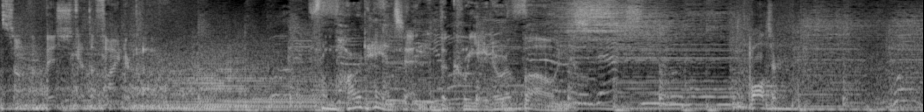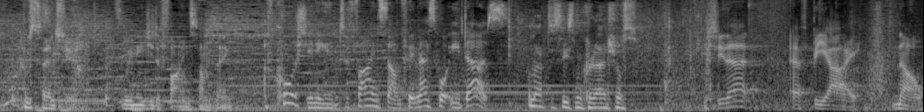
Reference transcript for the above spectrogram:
Some of the bitch has got the finder power. From Hart Hanson, the creator of Bones. Walter, Who sent you? We need you to find something. Of course you need him to find something. That's what he does. I'm gonna have to see some credentials. You see that? FBI. No.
